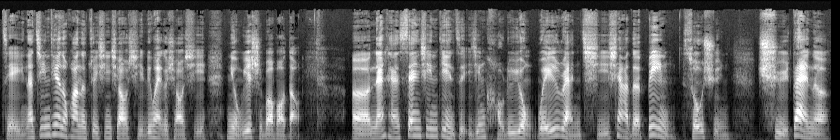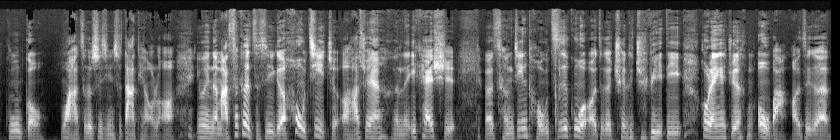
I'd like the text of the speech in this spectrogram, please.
贼。那今天的话呢，最新消息，另外一个消息，《纽约时报》报道，呃，南韩三星电子已经考虑用微软旗下的 Bing 搜寻取代呢 Google。哇，这个事情是大条了啊！因为呢，马斯克只是一个后继者啊，他虽然可能一开始呃曾经投资过啊这个 ChatGPT，后来应该觉得很呕吧啊这个。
